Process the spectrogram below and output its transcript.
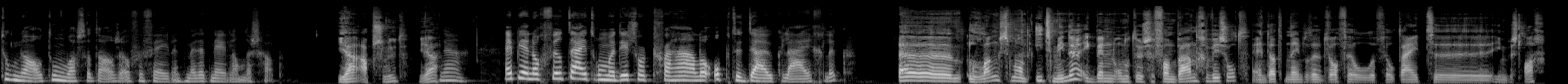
Toen al, toen was het al zo vervelend met het Nederlanderschap. Ja, absoluut. Ja. ja. Heb jij nog veel tijd om dit soort verhalen op te duikelen eigenlijk? Uh, langzamerhand iets minder. Ik ben ondertussen van baan gewisseld. En dat neemt altijd wel veel, veel tijd uh, in beslag.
